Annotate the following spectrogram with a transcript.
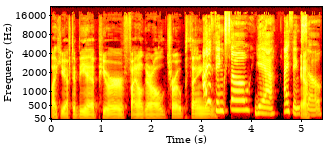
like you have to be a pure final girl trope thing? I think so. Yeah, I think Yeah. so.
